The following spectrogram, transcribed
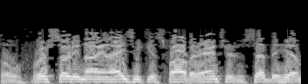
So, verse 39 Isaac his father answered and said to him,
